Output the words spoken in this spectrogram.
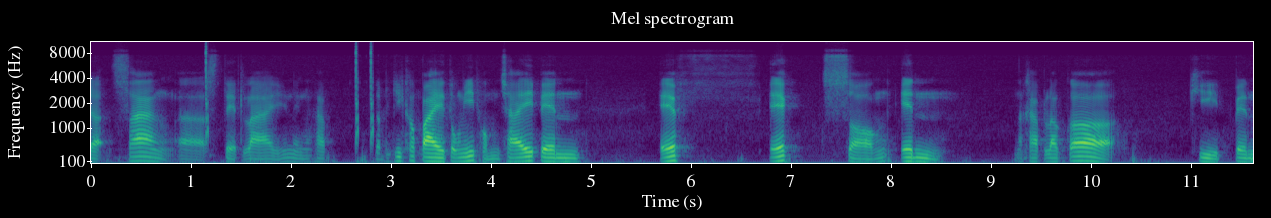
จะสร้างเอ่อ state line นิดนึงนะครับดับเบิลคลิกเข้าไปตรงนี้ผมใช้เป็น f x 2 n นะครับ แล้วก็ขีดเป็น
